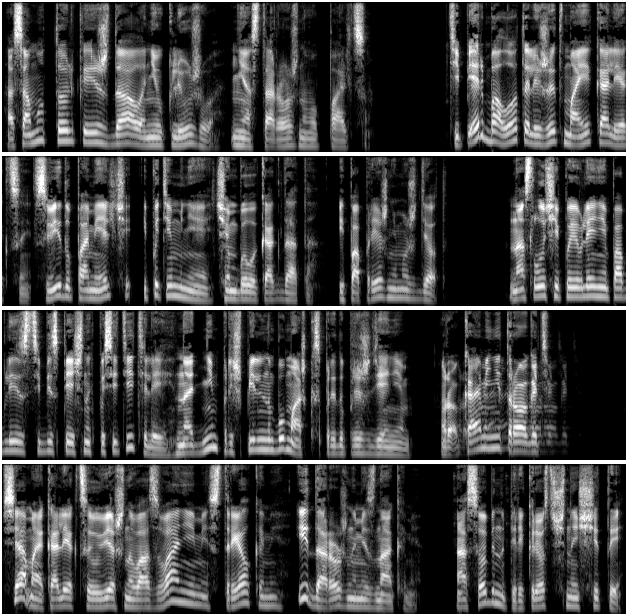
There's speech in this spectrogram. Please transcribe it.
а само только и ждало неуклюжего, неосторожного пальца. Теперь болото лежит в моей коллекции, с виду помельче и потемнее, чем было когда-то, и по-прежнему ждет. На случай появления поблизости беспечных посетителей над ним пришпилена бумажка с предупреждением «Руками не трогать». Вся моя коллекция увешана воззваниями, стрелками и дорожными знаками. Особенно перекресточные щиты.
